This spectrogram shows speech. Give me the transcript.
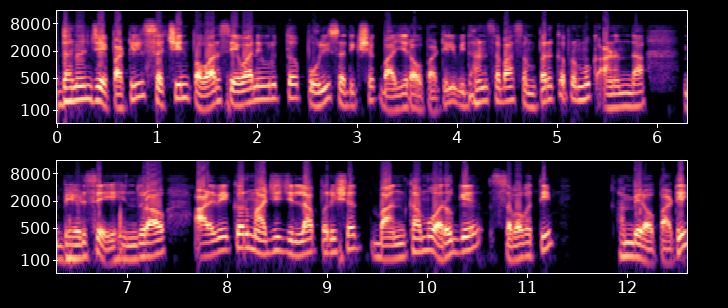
धनंजय पाटील सचिन पवार सेवानिवृत्त पोलीस अधीक्षक बाजीराव पाटील विधानसभा संपर्क प्रमुख आनंदा भेडसे हिंदूराव आळवेकर माजी जिल्हा परिषद बांधकाम व आरोग्य सभापती हंबीराव पाटील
